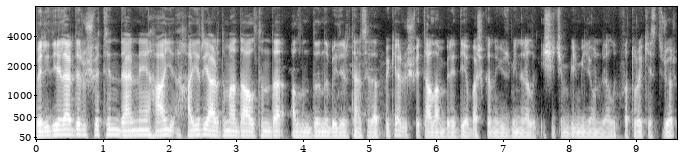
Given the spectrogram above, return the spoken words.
belediyelerde rüşvetin derneğe hay- hayır yardımı adı altında alındığını belirten Sedat Peker, rüşveti alan belediye başkanı 100 bin liralık iş için 1 milyon liralık fatura kestiriyor.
